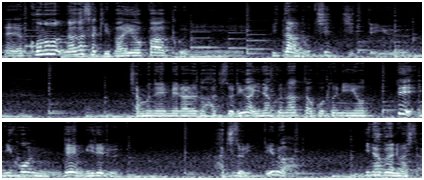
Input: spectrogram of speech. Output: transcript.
えー、この長崎バイオパークにいたあのチッチっていうチャムネエメラルドハチドリがいなくなったことによって日本で見れるハチドリっていうのはいなくなりました。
